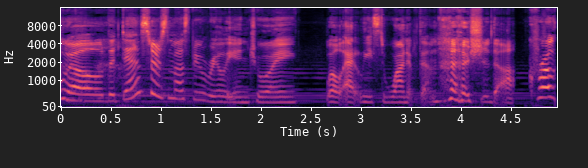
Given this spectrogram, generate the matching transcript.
well, the dancers must be really enjoying well, at least one of them. 是的啊，Crowe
